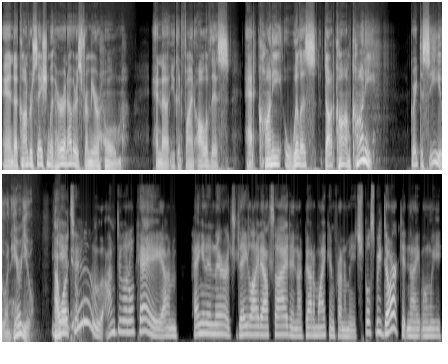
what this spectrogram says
and a conversation with her and others from your home. And uh, you can find all of this at ConnieWillis.com. Connie, great to see you and hear you. How you are you? too. I'm doing okay. I'm hanging in there. It's daylight outside, and I've got a mic in front of me. It's supposed to be dark at night when we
